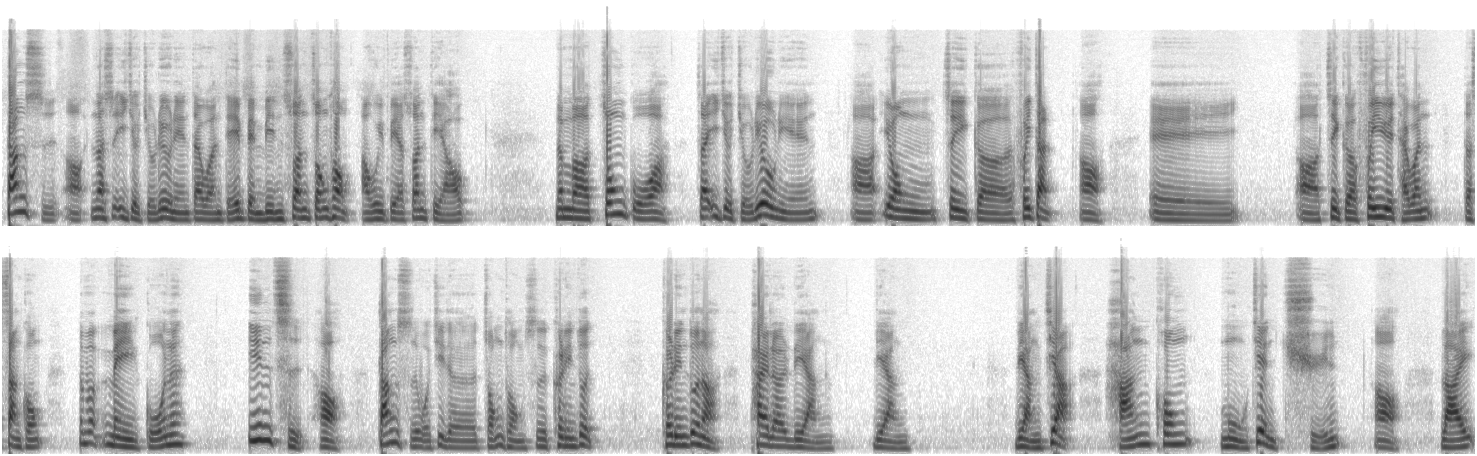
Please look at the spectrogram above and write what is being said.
当时啊，那是一九九六年台湾第一遍民选总统阿辉被选掉。那么中国啊，在一九九六年啊，用这个飞弹啊，诶啊，这个飞越台湾的上空。那么美国呢？因此哈，当时我记得总统是克林顿，克林顿啊，派了两两两架航空母舰群哦。来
